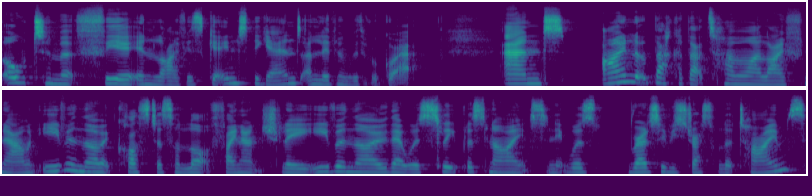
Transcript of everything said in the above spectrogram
ultimate fear in life is getting to the end and living with regret. And I look back at that time of my life now, and even though it cost us a lot financially, even though there was sleepless nights and it was relatively stressful at times,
